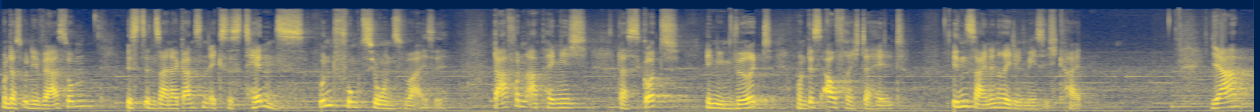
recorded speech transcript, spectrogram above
Und das Universum ist in seiner ganzen Existenz und Funktionsweise davon abhängig, dass Gott in ihm wirkt und es aufrechterhält, in seinen Regelmäßigkeiten. Ja,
